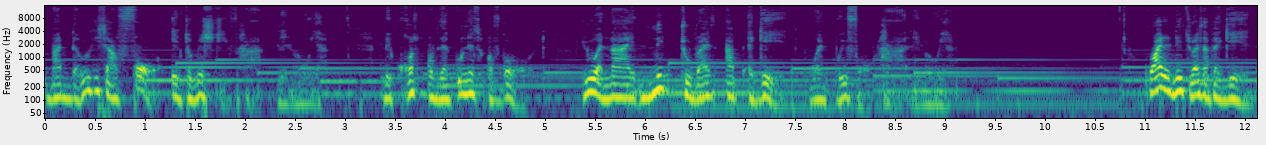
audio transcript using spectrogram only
but the wicked shall fall into mischief. Hallelujah. Because of the goodness of God, you and I need to rise up again when we fall. Hallelujah. Why we need to rise up again?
